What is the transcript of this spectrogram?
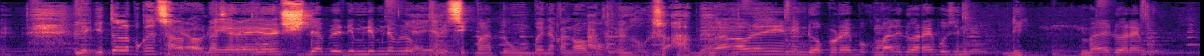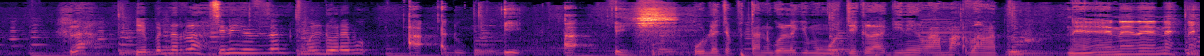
ya gitu lah pokoknya soal ya udah, 18 ya ya, shh, udah diem diem diem lu. Ya, ya. Berisik banget lu, Ah, ngomong. tapi nggak usah ah, biar. Enggak, enggak udah nih, ini 20 ribu, kembali 2 ribu sini. Di. Kembali 2 ribu. Lah, ya bener lah, sini cepetan, kembali 2 ribu. Ah, aduh, i, ah, ih. Udah cepetan gue lagi mau ngojek lagi nih, lama banget lu. Nih, nih, nih, nih, nih.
